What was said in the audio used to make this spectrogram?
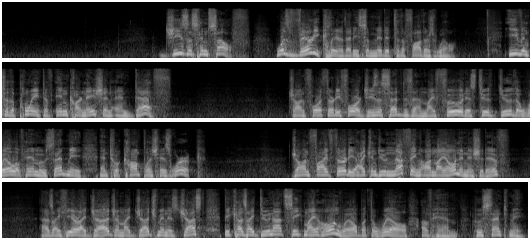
Jesus himself was very clear that he submitted to the Father's will, even to the point of incarnation and death. John 4:34 Jesus said to them, "My food is to do the will of him who sent me and to accomplish his work." John 5:30 I can do nothing on my own initiative. As I hear, I judge, and my judgment is just, because I do not seek my own will, but the will of him who sent me.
